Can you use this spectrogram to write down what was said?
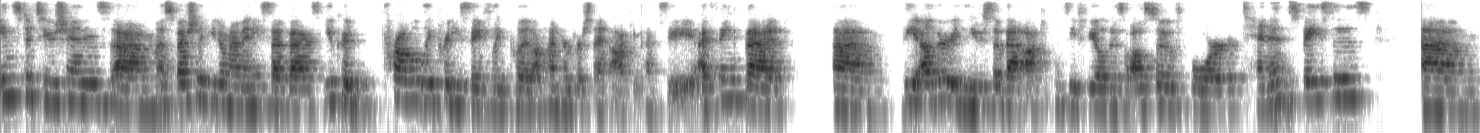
institutions, um, especially if you don't have any setbacks, you could probably pretty safely put 100% occupancy. I think that um, the other use of that occupancy field is also for tenant spaces. Um,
